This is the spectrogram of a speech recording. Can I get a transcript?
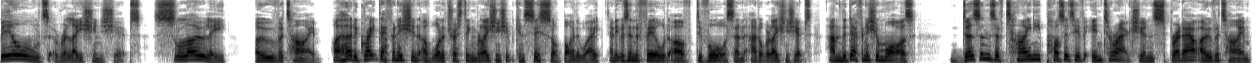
builds relationships slowly over time. I heard a great definition of what a trusting relationship consists of, by the way, and it was in the field of divorce and adult relationships. And the definition was dozens of tiny positive interactions spread out over time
